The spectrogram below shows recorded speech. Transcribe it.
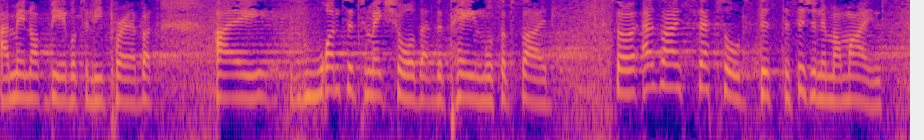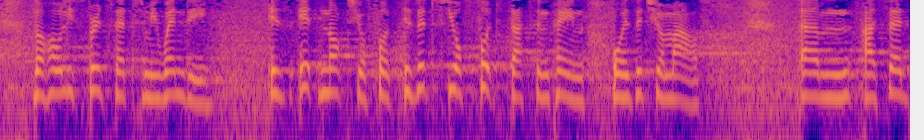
I may not be able to lead prayer. But I wanted to make sure that the pain will subside. So as I settled this decision in my mind, the Holy Spirit said to me, Wendy, is it not your foot? Is it your foot that's in pain, or is it your mouth? Um, I said,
